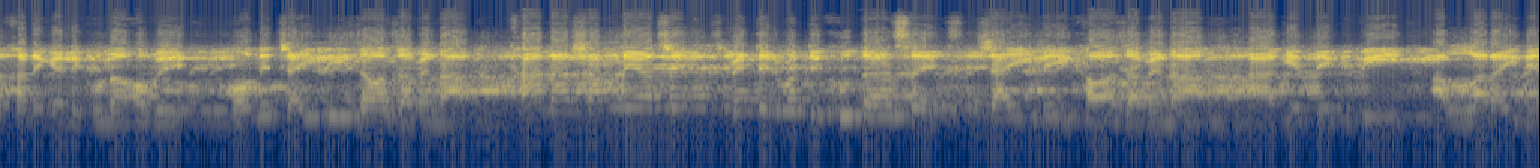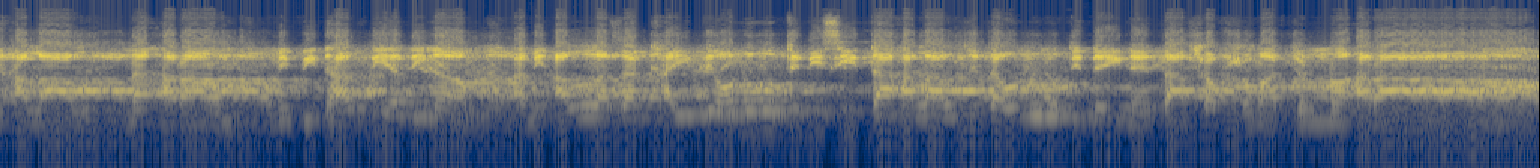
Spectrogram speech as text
ওখানে গেলে গুণা হবে। মনে চাইলেই যাওয়া যাবে না। খানা সামনে আছে পেটের মধ্যে ক্ষুদা আছে, চাইলেই খাওয়া যাবে না। আগে দেখবি আল্লাহর আইনে হালাল না হারাম। আমি বিধান দিয়ে দিলাম, আমি আল্লাহ যা খাইতে অনুমতি দিছি তা হালাল, যেটা অনুমতি দেই নাই তা সব সময়ের জন্য হারাম।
